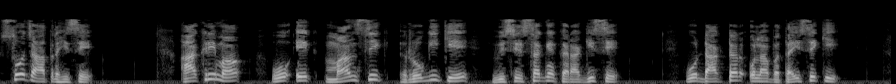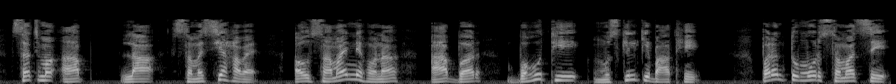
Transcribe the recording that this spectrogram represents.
सो जात रहिसे। आखिरी में वो एक मानसिक रोगी के विशेषज्ञ करागी से वो डॉक्टर ओला बताई से कि, सच में आप ला समस्या हवय और सामान्य होना आप बर बहुत ही मुश्किल की बात है। परंतु मोर समझ से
